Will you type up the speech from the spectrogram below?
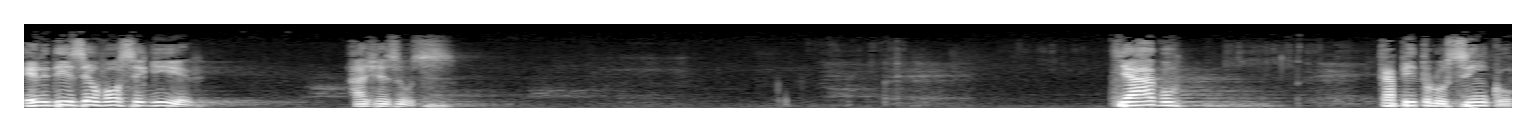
Ele diz: Eu vou seguir a Jesus. Tiago, capítulo 5.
